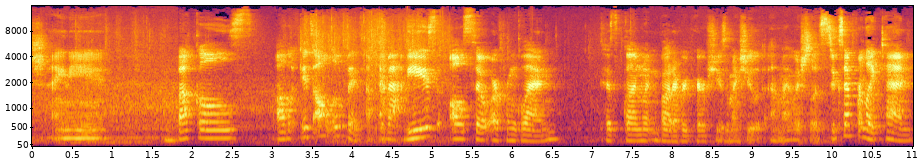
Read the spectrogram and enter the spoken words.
Shiny buckles. All, it's all open up the back. These also are from Glenn because Glenn went and bought every pair of shoes on my shoe on my wish list except for like 10.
